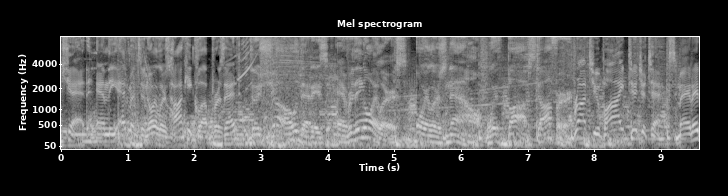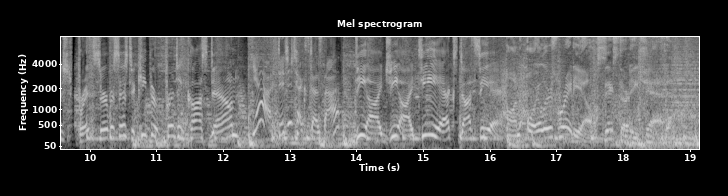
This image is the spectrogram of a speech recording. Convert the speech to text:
CHED and the Edmonton Oilers Hockey Club present the show that is everything Oilers. Oilers Now with Bob Stauffer. Brought to you by Digitex. Managed print services to keep your printing costs down? Yeah, Digitex does that. D I G I T E X dot C A. On Oilers Radio. 630 CHED.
